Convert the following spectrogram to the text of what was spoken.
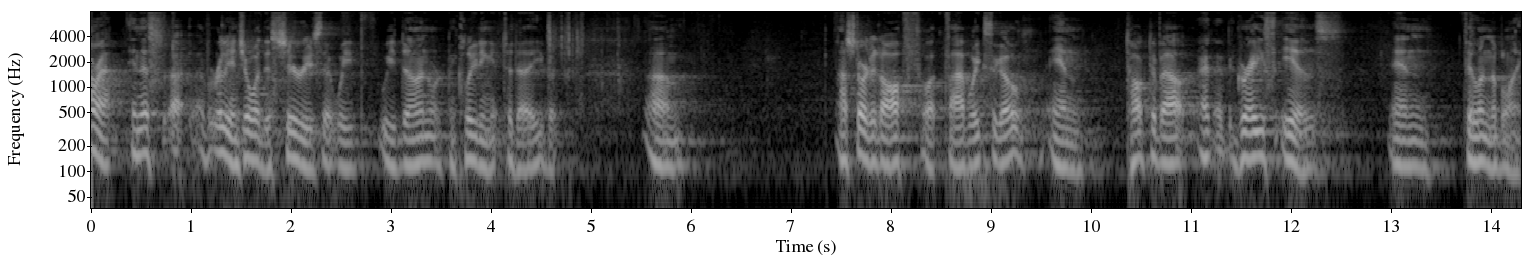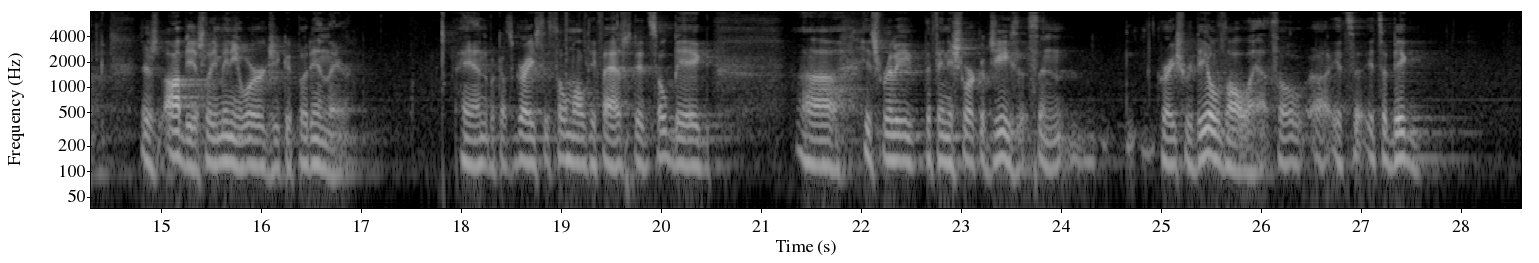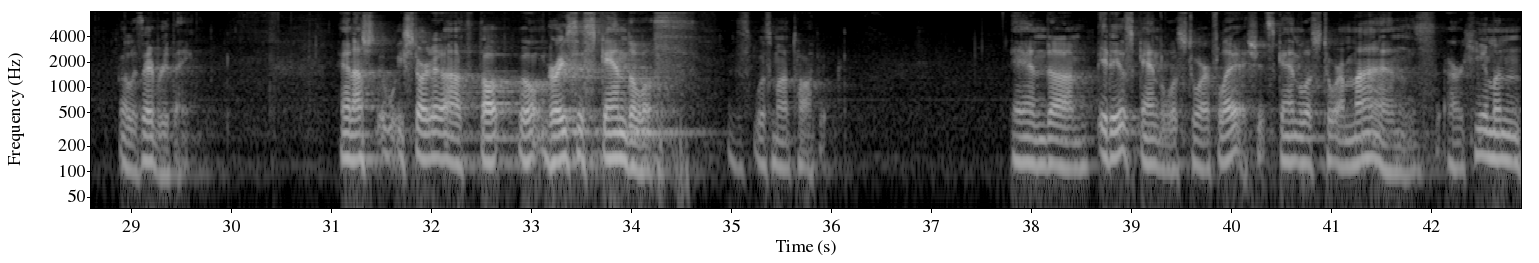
All right, in this, uh, I've really enjoyed this series that we've, we've done. We're concluding it today, but um, I started off, what, five weeks ago and talked about uh, grace is, and fill in the blank. There's obviously many words you could put in there. And because grace is so multifaceted, so big, uh, it's really the finished work of Jesus, and grace reveals all that. So uh, it's, a, it's a big, well, it's everything. And I, we started, I thought, well, grace is scandalous. This was my topic. And um, it is scandalous to our flesh. It's scandalous to our minds, our human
